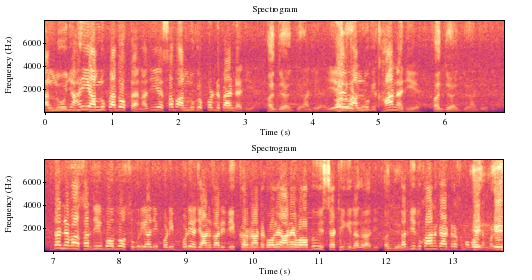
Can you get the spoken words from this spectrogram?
आलू यहाँ ही आलू पैदा होता है ना जी। ये सब आलू के ऊपर डिपेंड है जी। हाँ जी हाँ जी हाँ जी ये आलू आलू की खान है जी हाँ जी। हाँ जी हाँ जी। धन्यवाद सर जी बहुत बहुत शुक्रिया जी बड़ी बढ़िया जानकारी दी कर्नाटक वाले आने वाला भविष्य ठीक ही लग रहा जी। हाँ सर जी दुकान का एड्रेस मोबाइल नंबर ए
